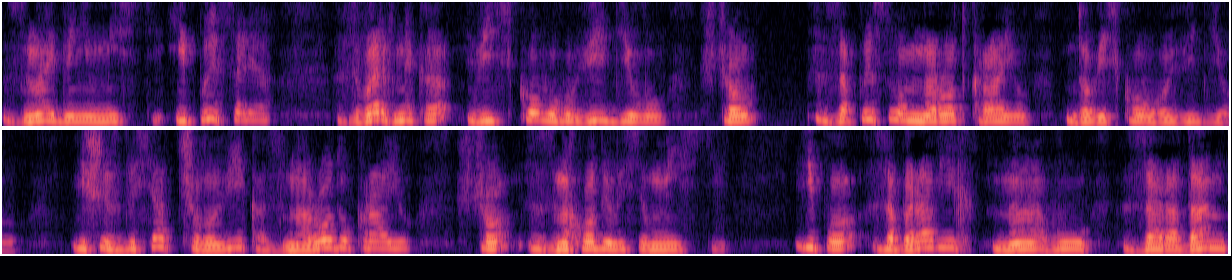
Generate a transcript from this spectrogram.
знайдені в місті, і писаря, звергника військового відділу, що записував народ краю до військового відділу і 60 чоловіка з народу краю, що знаходилися в місті, і позабирав їх на Вузарадан,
